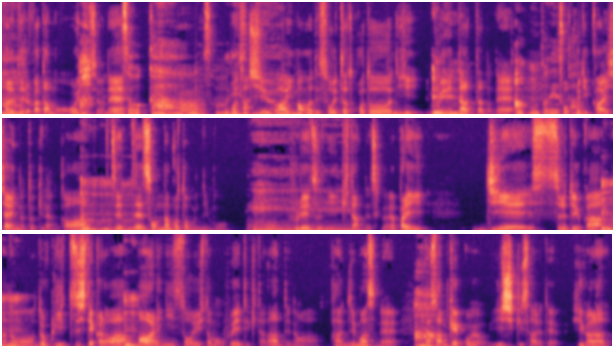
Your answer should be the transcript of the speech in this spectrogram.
されてる方も多いですよね。そうか、うんそうですね。私は今までそういったことに無縁だったので、あ、本当ですか？特に会社員の時なんかはうんうんうん、全然そんなことにも、うん触れずに来たんですけど、やっぱり自営するというか、うんうんあの、独立してからは、うん周りにそういう人も増えてきたなっていうのは感じますね。あー皆さん結構意識されて、日柄、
